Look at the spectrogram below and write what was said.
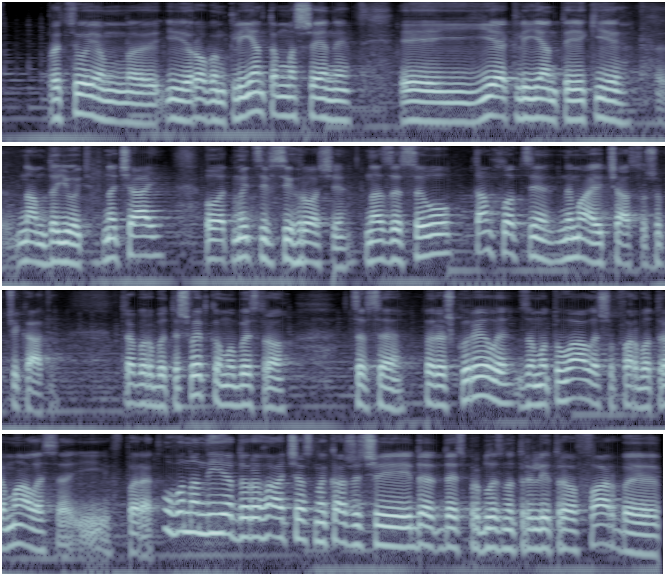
Працюємо е, і робимо клієнтам машини. Е, Є клієнти, які е, нам дають на чай. От ми ці всі гроші на ЗСУ. Там хлопці не мають часу, щоб чекати. Треба робити швидко, ми швидко це все перешкурили, замотували, щоб фарба трималася і вперед. Ну, Вона не є дорога, чесно кажучи, йде десь приблизно 3 літри фарби.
